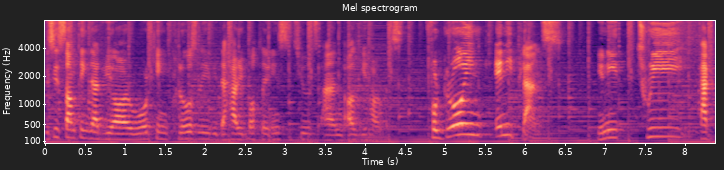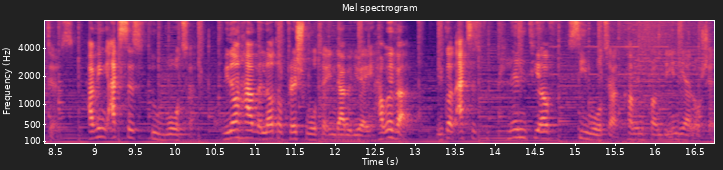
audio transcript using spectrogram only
This is something that we are working closely with the Harry Butler Institute and Algae Harvest. For growing any plants, you need three factors. Having access to water. We don't have a lot of fresh water in WA. However, we've got access to plenty of seawater coming from the Indian Ocean.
